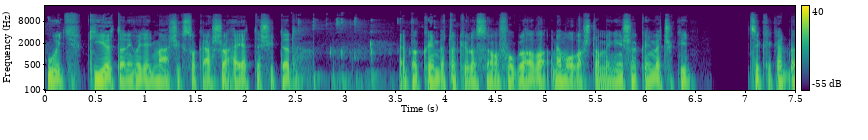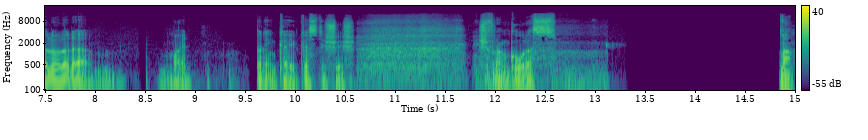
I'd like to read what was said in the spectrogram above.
úgy kiölteni, hogy egy másik szokással helyettesíted. Ebben a könyvben tök jól össze van foglalva. Nem olvastam még én se a könyvet, csak így cikkeket belőle, de majd belinkeljük ezt is, és, és frankó lesz. Na,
